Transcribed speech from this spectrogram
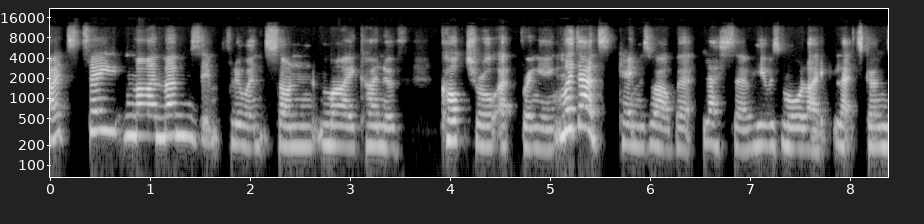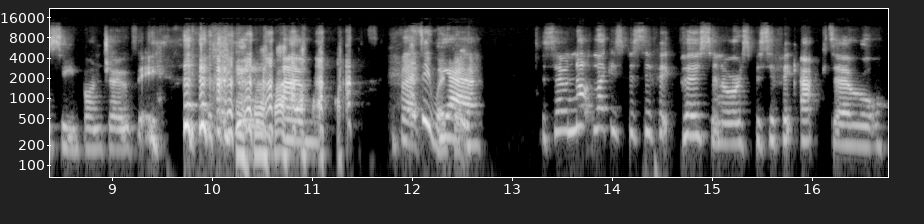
I'd say my mum's influence on my kind of cultural upbringing. My dad came as well, but less so. He was more like, let's go and see Bon Jovi. um, but As he would be. yeah so not like a specific person or a specific actor or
